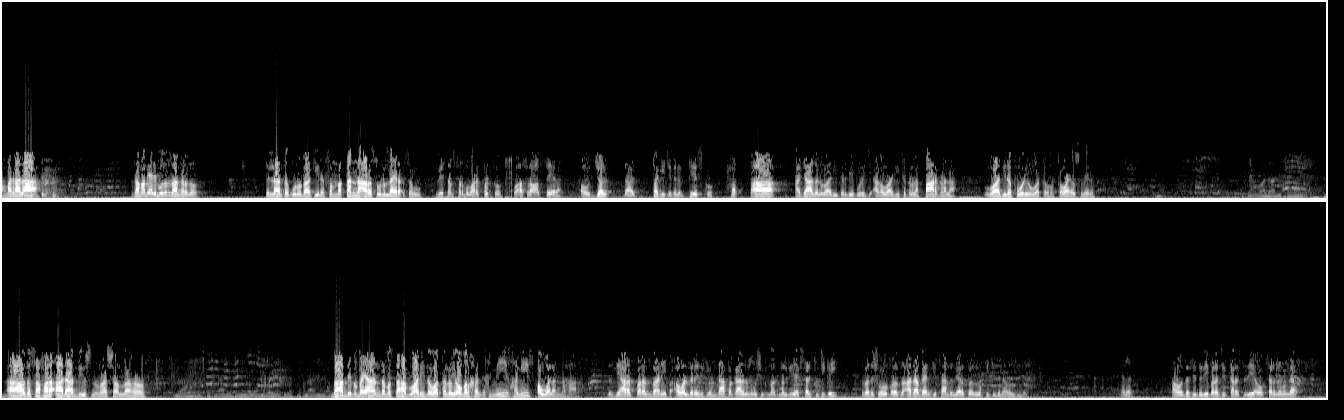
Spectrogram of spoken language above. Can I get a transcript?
احمد راځه زما بیا دې بوزم ځان سره دو الا ان تكونوا باقين ثم قنع رسول الله راسه ویسم سر مبارک پټ کو واسرع السير او جلد دا تګي چې دنه تیز کو حتا اجاز الوادي تر دې پورې چې هغه وادي څکړه پار کړه وادي نه پورې وته تو وایو سبحان او د سفر آداب دی اوس نو ماشاءالله ها باب دې په بیان د مستحبواری د وتلو یوم الخمیس خمیس اول النهار د زیارت پرز باندې په اول درجه کې همدا په کار زموږ ملګری اکثر چټي کوي دا د شروع پر آداب بیان کې سار د زیارت پر وخت کې د ناروزي کنه او د دې د دې پر چې کرسي او اکثر زمونږه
